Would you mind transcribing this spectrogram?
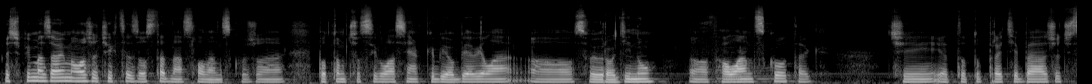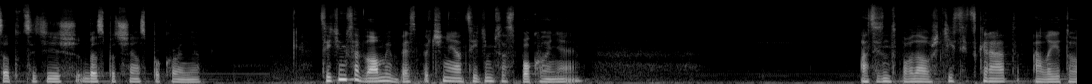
Ešte by ma zaujímalo, že či chce zostať na Slovensku, že po tom, čo si vlastne ako keby objavila uh, svoju rodinu uh, v Holandsku, tak či je to tu pre teba, že či sa tu cítiš bezpečne a spokojne? Cítim sa veľmi bezpečne a cítim sa spokojne asi som to povedala už tisíckrát, ale je to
